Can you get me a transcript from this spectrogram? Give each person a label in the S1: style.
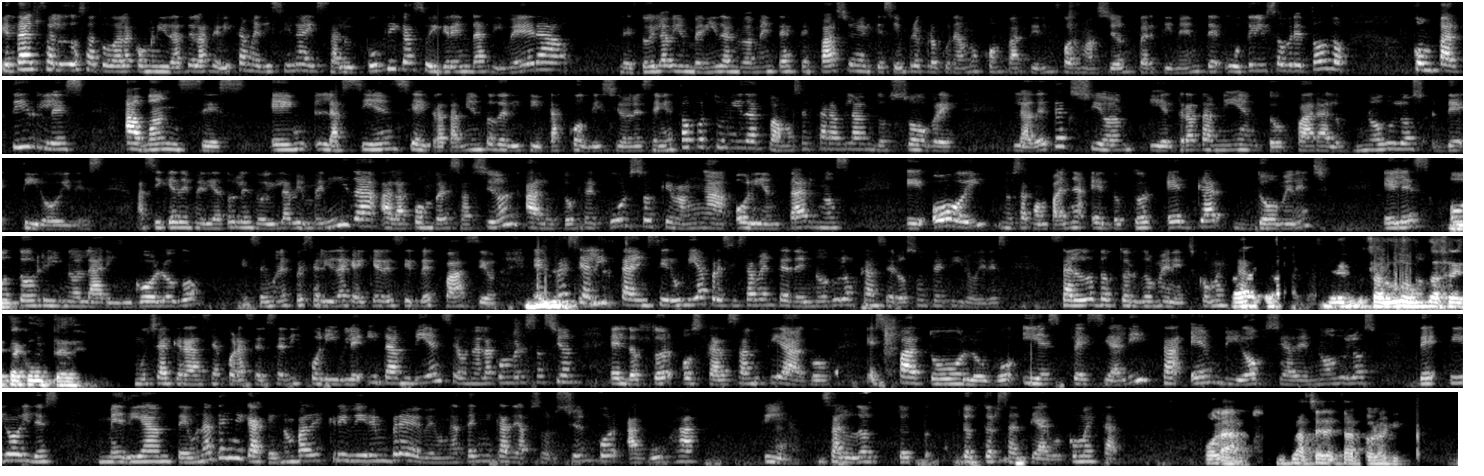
S1: ¿Qué tal? Saludos a toda la comunidad de la revista Medicina y Salud Pública. Soy Grenda Rivera. Les doy la bienvenida nuevamente a este espacio en el que siempre procuramos compartir información pertinente, útil y sobre todo compartirles avances en la ciencia y tratamiento de distintas condiciones. En esta oportunidad vamos a estar hablando sobre la detección y el tratamiento para los nódulos de tiroides. Así que de inmediato les doy la bienvenida a la conversación, a los dos recursos que van a orientarnos. Eh, hoy nos acompaña el doctor Edgar Domenech. Él es otorrinolaringólogo. Esa es una especialidad que hay que decir despacio. Especialista en cirugía precisamente de nódulos cancerosos de tiroides. Saludos, doctor Domenech. ¿Cómo está?
S2: Saludos, un placer estar con ustedes.
S1: Muchas gracias por hacerse disponible. Y también se une a la conversación el doctor Oscar Santiago, es patólogo y especialista en biopsia de nódulos de tiroides mediante una técnica que nos va a describir en breve, una técnica de absorción por aguja fina. Saludos, doctor, Santiago. ¿Cómo está?
S3: Hola, un placer estar por aquí.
